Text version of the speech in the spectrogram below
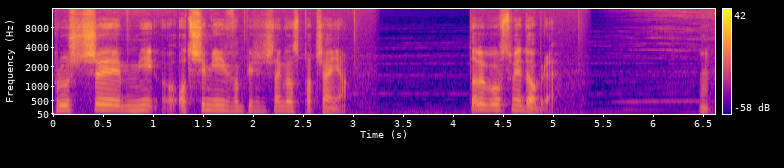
Plus 3, mniej- o 3 mniej wampirycznego spaczenia. To by było w sumie dobre. Hmm.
